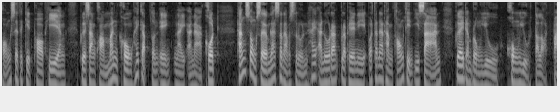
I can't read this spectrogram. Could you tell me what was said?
ของเศรษฐกิจพอเพียง เพื่อสร้างความมั่นคงให้กับตนเองในอนาคตทั้งส่งเสริมและสนับสนุนให้อนุรักษ์ประเพณี วัฒนธรรมท้องถิ่นอีสาน เพื่อให้ดำรงอยู่คงอยู่ตลอดไป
